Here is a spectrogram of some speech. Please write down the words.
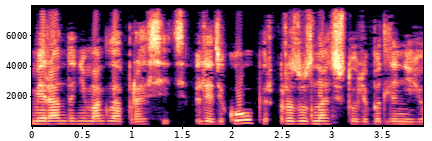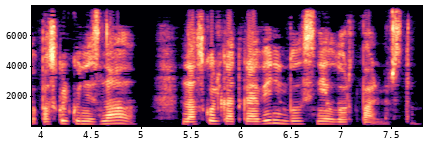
Миранда не могла просить леди Коупер разузнать что-либо для нее, поскольку не знала, насколько откровенен был с ней лорд Пальмерстон.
